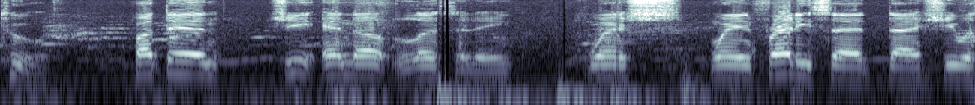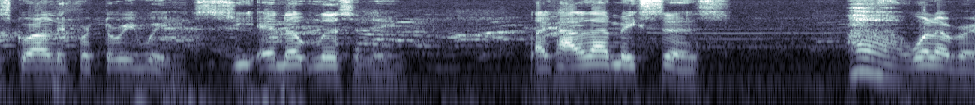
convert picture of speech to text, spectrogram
too. But then she ended up listening when sh when Freddy said that she was grounded for three weeks. She ended up listening. Like how did that make sense? Whatever.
